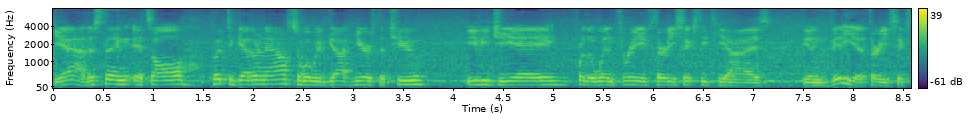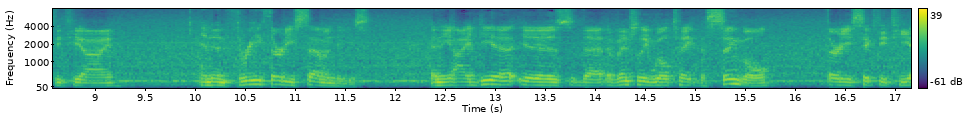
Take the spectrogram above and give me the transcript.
Yeah, this thing, it's all put together now. So what we've got here is the two EVGA for the Win 3 3060 Ti's, the NVIDIA 3060 Ti, and then three 3070s. And the idea is that eventually we'll take the single 3060 Ti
